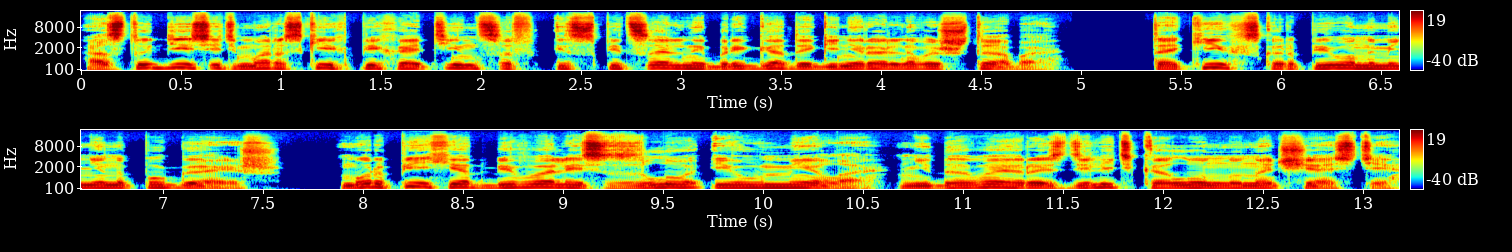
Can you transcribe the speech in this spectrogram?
а 110 морских пехотинцев из специальной бригады генерального штаба. Таких скорпионами не напугаешь. Морпехи отбивались зло и умело, не давая разделить колонну на части.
